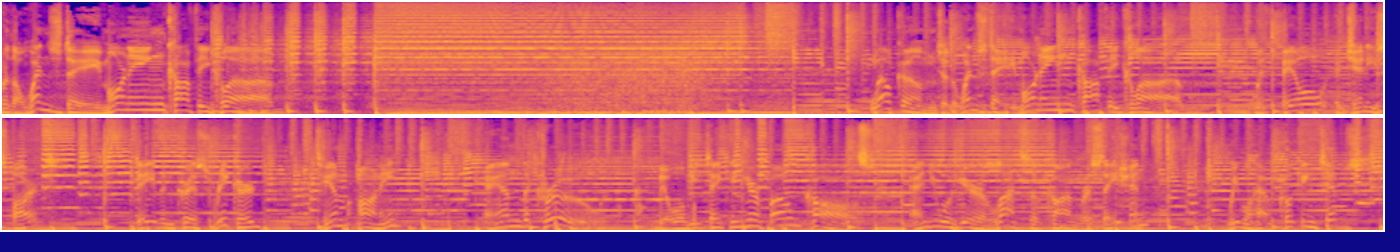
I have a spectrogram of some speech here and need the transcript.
For the Wednesday Morning Coffee Club. Welcome to the Wednesday Morning Coffee Club with Bill and Jenny Sparks, Dave and Chris Riekert, Tim Ani, and the crew. Bill will be taking your phone calls, and you will hear lots of conversation. We will have cooking tips,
